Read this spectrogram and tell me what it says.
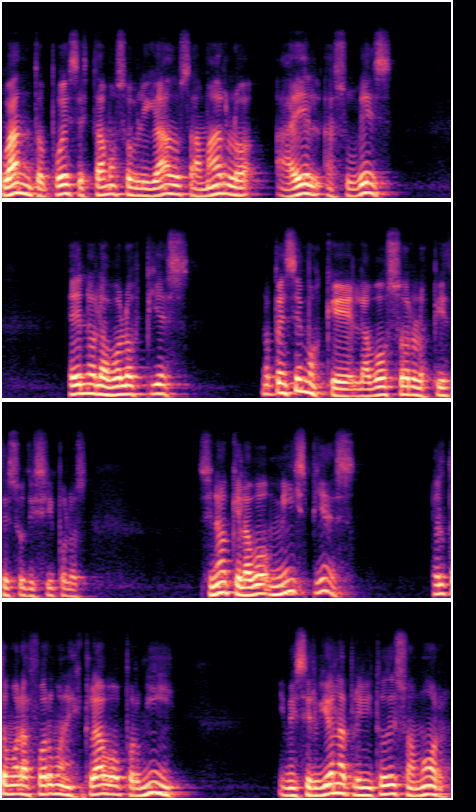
¿Cuánto pues estamos obligados a amarlo a Él a su vez? Él nos lavó los pies no pensemos que lavó solo los pies de sus discípulos, sino que lavó mis pies. Él tomó la forma de esclavo por mí y me sirvió en la plenitud de su amor.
